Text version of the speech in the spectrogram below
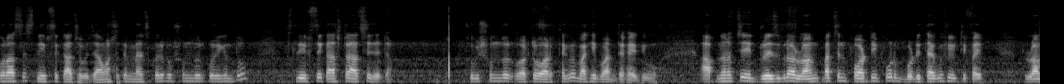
করা আছে স্লিপসে কাজ হবে। জামার সাথে ম্যাচ করে খুব সুন্দর করে কিন্তু স্লিপসে কাজটা আছে যেটা। খুবই সুন্দর একটা ওয়ার্ক থাকবে, বাকি পার্ট দেখাই দিব। আপনার হচ্ছে এই ড্রেসগুলো লং পাচ্ছেন ফর্টি ফোর বডি থাকবে ফিফটি ফাইভ লং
